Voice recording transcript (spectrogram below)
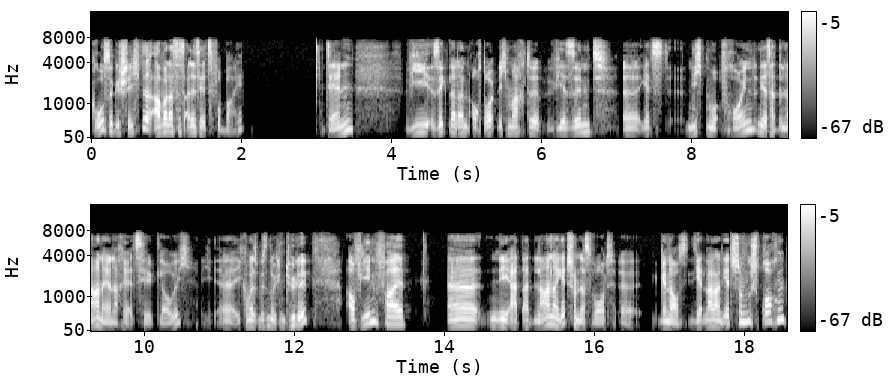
große Geschichte, aber das ist alles jetzt vorbei. Denn wie Sigler dann auch deutlich machte, wir sind äh, jetzt nicht nur Freunde, nee, das hat Lana ja nachher erzählt, glaube ich. Äh, ich komme jetzt ein bisschen durch den Tüdel. Auf jeden Fall, äh, nee, hat, hat Lana jetzt schon das Wort, äh, genau, sie hat Lana jetzt schon gesprochen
